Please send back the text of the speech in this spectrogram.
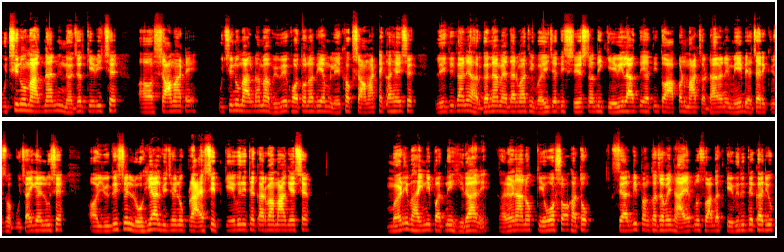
ઉછીનું માગનારની નજર કેવી છે? શા માટે ઉછીનું માગડામાં વિવેક હોતો નથી એમ લેખક શા માટે કહે છે? લેખિકાને હરગરના મેદાનમાંથી વહી જતી શ્રેષ્ઠ નદી કેવી લાગતી હતી? તો આ પણ માર્ચ અઢાર અને મે બે હજાર એકવીસમાં પૂછાઈ ગયેલું છે. યુધિષ્ઠિર લોહિયાલ વિજયનું પ્રાયશ્ચિત કેવી રીતે કરવા માંગે છે? મણિભાઈની પત્ની હીરાને ઘરેણાનો કેવો શોખ હતો? સેલ્વી પંકજભાઈ નાયકનું સ્વાગત કેવી રીતે કર્યું?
